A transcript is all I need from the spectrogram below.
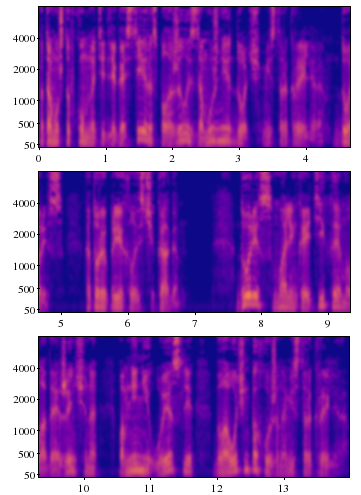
потому что в комнате для гостей расположилась замужняя дочь мистера Крейлера, Дорис, которая приехала из Чикаго. Дорис, маленькая тихая молодая женщина, по мнению Уэсли, была очень похожа на мистера Крейлера.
